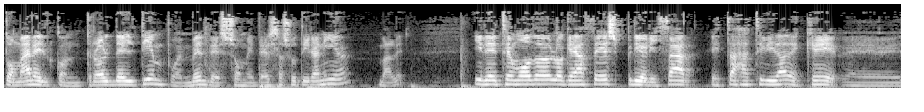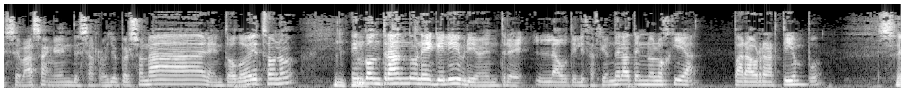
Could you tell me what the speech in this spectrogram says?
tomar el control del tiempo en vez de someterse a su tiranía, ¿vale? Y de este modo lo que hace es priorizar estas actividades que eh, se basan en desarrollo personal, en todo esto, ¿no? Encontrando un equilibrio entre la utilización de la tecnología para ahorrar tiempo Sí.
